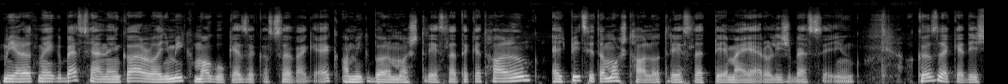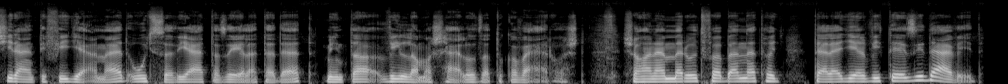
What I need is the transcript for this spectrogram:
Mielőtt még beszélnénk arról, hogy mik maguk ezek a szövegek, amikből most részleteket hallunk, egy picit a most hallott részlet témájáról is beszéljünk. A közlekedés iránti figyelmed úgy szövi át az életedet, mint a villamos hálózatok a várost. Soha nem merült föl benned, hogy te legyél vitézi Dávid?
